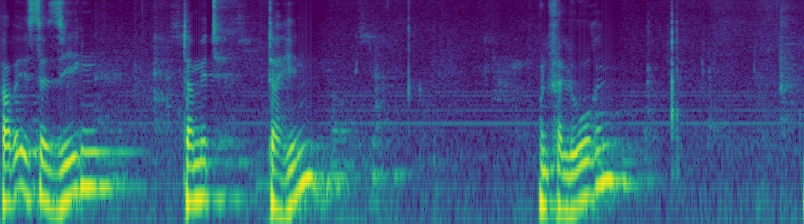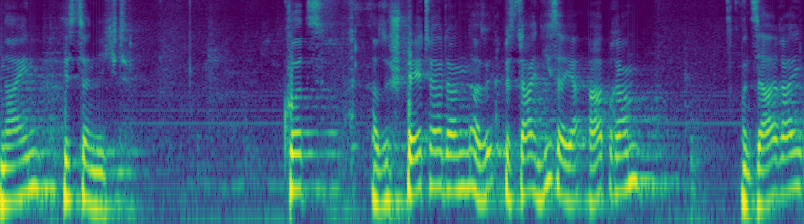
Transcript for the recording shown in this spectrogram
Aber ist der Segen damit dahin und verloren? Nein, ist er nicht. Kurz, also später dann, also bis dahin hieß er ja Abraham und Sarai,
